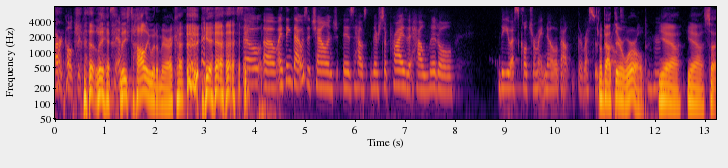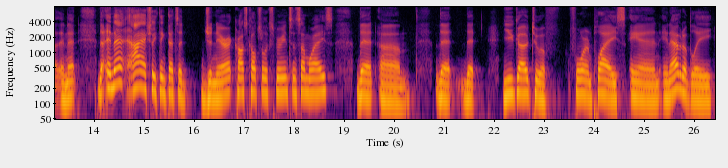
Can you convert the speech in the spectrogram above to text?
our culture. At coming in. least, So- at least Hollywood America. yeah. so um, I think that was a challenge. Is how they're surprised at how little the U.S. culture might know about the rest of the about world. their world. Yeah, yeah. So and that and that I actually think that's a generic cross cultural experience in some ways that um, that that you go to a f- foreign place and inevitably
